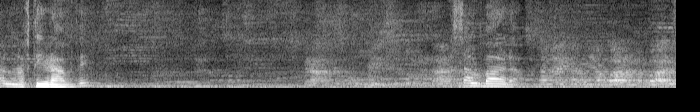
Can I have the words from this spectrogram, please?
Κάνουν αυτοί οι ράβδοι. για να χρησιμοποιήσω το μηχάνημα Σαν μπάρα. σαν να είχα μια μπάρα με μπάρα.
